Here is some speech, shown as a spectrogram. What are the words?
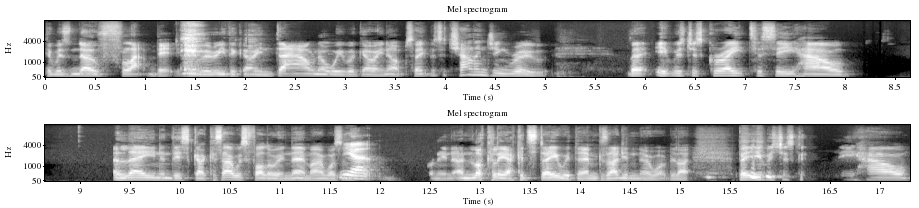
there was no flat bit. We were either going down or we were going up. So it was a challenging route. But it was just great to see how Elaine and this guy, because I was following them, I wasn't yeah. running, and luckily I could stay with them because I didn't know what it'd be like. But it was just good to see how,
